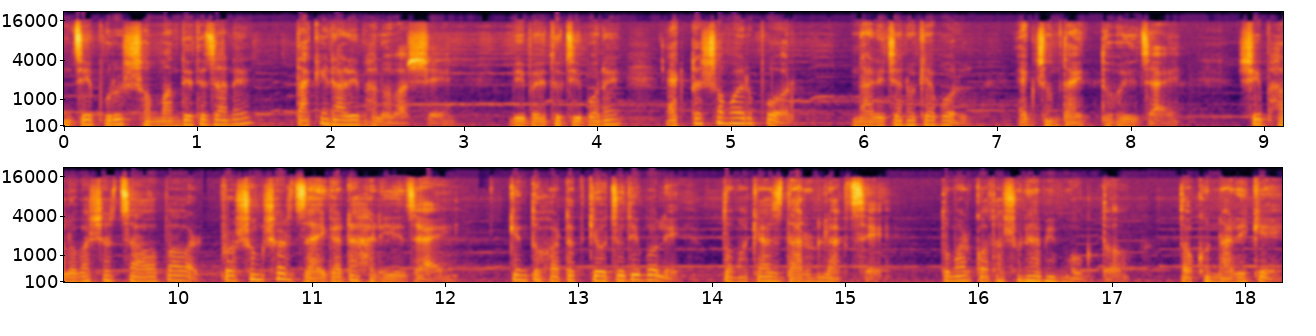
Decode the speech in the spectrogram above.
যে পুরুষ সম্মান দিতে জানে, তাকে নারী ভালোবাসে। বিবাহিত জীবনে একটা সময়ের পর নারী যেন কেবল একজন দায়িত্ব হয়ে যায়, সে ভালোবাসার চাওয়া পাওয়ার প্রশংসার জায়গাটা হারিয়ে যায়। কিন্তু হঠাৎ কেউ যদি বলে, তোমাকে আজ দারুণ লাগছে। তোমার কথা শুনে আমি মুগ্ধ। তখন নারীকে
